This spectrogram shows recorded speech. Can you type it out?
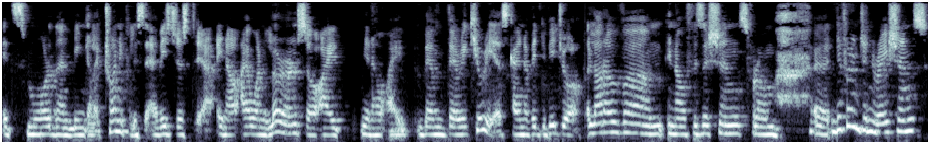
it's more than being electronically savvy. It's just, you know, I want to learn. So I, you know, I am very curious kind of individual. A lot of, um, you know, physicians from uh, different generations,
